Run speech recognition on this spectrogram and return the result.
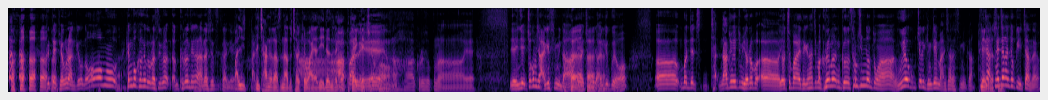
그때 병을 안 깨고 너무 행복하게 놀았으면 그런 생각 안 하셨을 거 아니에요. 빨리 빨리 장가 가서 나도 저렇게 와야지 이런 아, 생각부터 빨리. 했겠죠. 어. 아, 그러셨구나. 예. 예, 이제 조금씩 알겠습니다. 예, 충분히 알겠고요. 어, 뭐 이제 자- 나중에 좀 여러 어, 여쭤봐야 되긴 하지만 그러면 그 30년 동안 우여곡절이 굉장히 많지 않았습니까? 네, 폐장, 그렇습니다. 폐장한 적도 있지 않나요?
